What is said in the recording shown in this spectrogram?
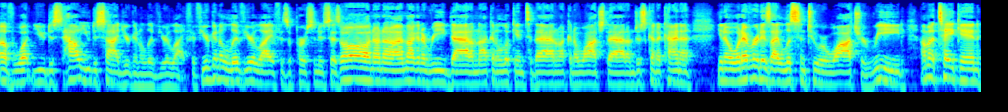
of what you just how you decide you're going to live your life. If you're going to live your life as a person who says, "Oh, no, no, I'm not going to read that. I'm not going to look into that. I'm not going to watch that. I'm just going to kind of, you know, whatever it is I listen to or watch or read, I'm going to take in.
